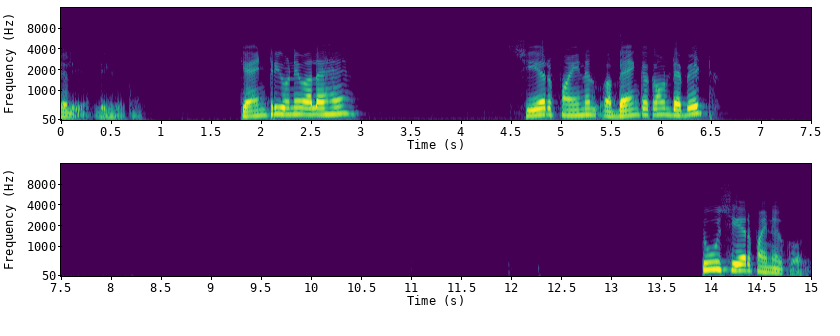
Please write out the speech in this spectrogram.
चलिए लिख देते हैं। क्या एंट्री होने वाला है? Share final bank account debit to share final call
